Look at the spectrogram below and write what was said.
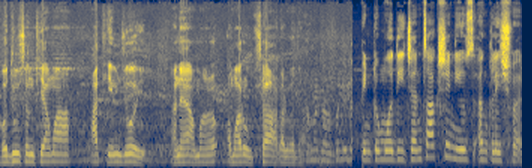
વધુ સંખ્યામાં આ થીમ જોઈ અને અમારો અમારો ઉત્સાહ આગળ વધારે. પિન્ટુ મોદી, જનસાક્ષી ન્યૂઝ અંકલેશ્વર.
